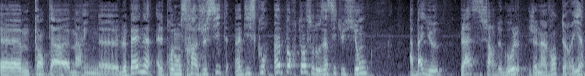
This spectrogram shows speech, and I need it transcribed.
Euh, quant à Marine Le Pen, elle prononcera, je cite, un discours important sur nos institutions à Bayeux, place Charles de Gaulle, je n'invente rien.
